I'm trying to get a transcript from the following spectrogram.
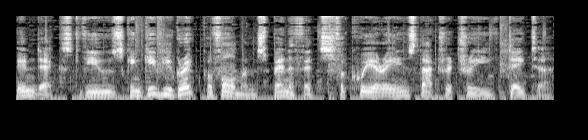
Indexed views can give you great performance benefits for queries that retrieve data.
